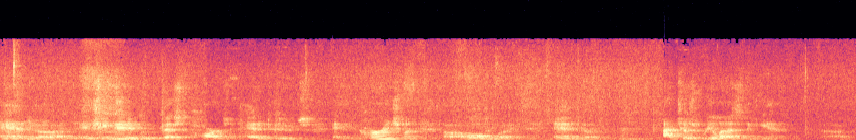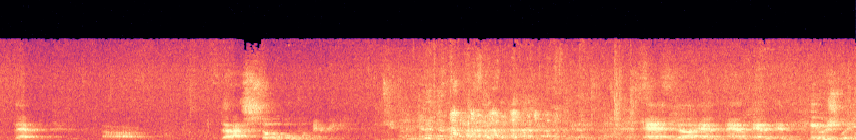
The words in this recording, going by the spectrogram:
And, uh, and she did it with the best hearts and attitudes and encouragement uh, along the way. And uh, I just realized again uh, that, uh, that I so overmarried. and, uh, and, and, and, and hugely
